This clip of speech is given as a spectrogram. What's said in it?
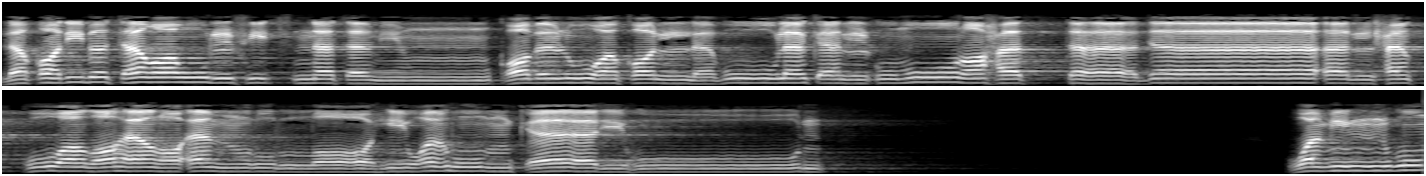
لَقَدِ ابْتَغَوْا الْفِتْنَةَ مِنْ قَبْلُ وَقَلَّبُوا لَكَ الْأُمُورَ حَتَّى جَاءَ الْحَقُّ وَظَهَرَ أَمْرُ اللَّهِ وَهُمْ كَارِهُونَ وَمِنْهُمْ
